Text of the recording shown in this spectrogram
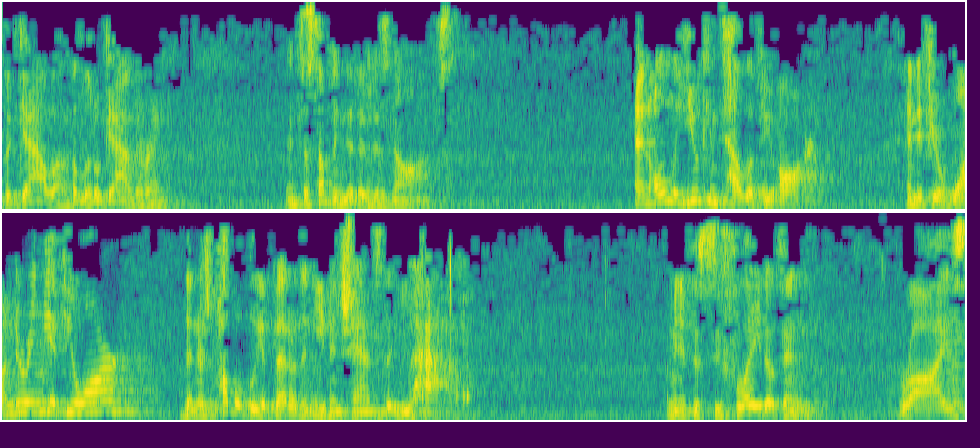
the gala, the little gathering, into something that it is not. And only you can tell if you are. And if you're wondering if you are, then there's probably a better than even chance that you have. I mean, if the souffle doesn't rise,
